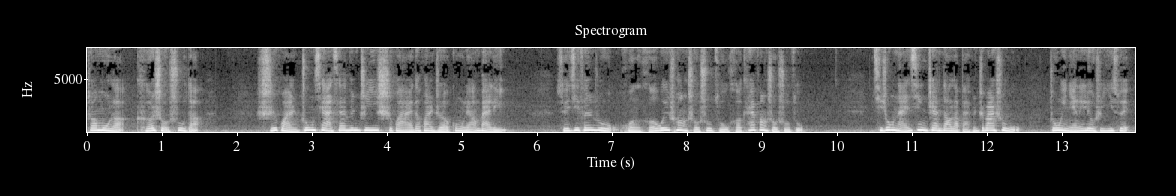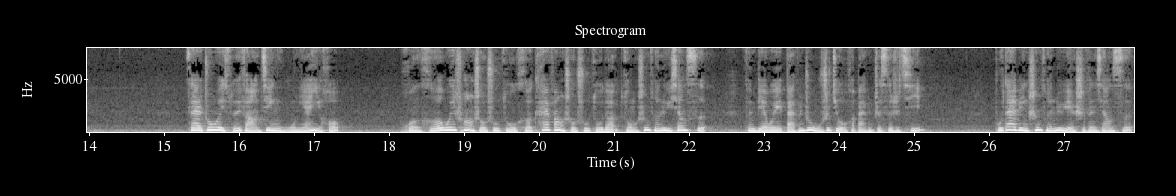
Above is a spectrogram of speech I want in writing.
招募了可手术的食管中下三分之一食管癌的患者共两百例，随机分入混合微创手术组和开放手术组，其中男性占到了百分之八十五，中位年龄六十一岁。在中位随访近五年以后，混合微创手术组和开放手术组的总生存率相似，分别为百分之五十九和百分之四十七，不带病生存率也十分相似。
